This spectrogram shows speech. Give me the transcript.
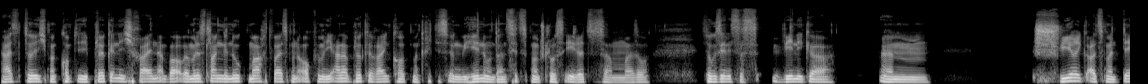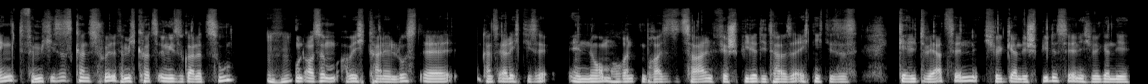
Das heißt natürlich, man kommt in die Blöcke nicht rein, aber wenn man das lang genug macht, weiß man auch, wenn man in die anderen Blöcke reinkommt, man kriegt das irgendwie hin und dann sitzt man am Schluss eh da zusammen. Also so gesehen ist das weniger ähm, schwierig, als man denkt. Für mich ist es kein Thrill, für mich gehört es irgendwie sogar dazu. Mhm. Und außerdem habe ich keine Lust, äh, ganz ehrlich, diese enorm horrenden Preise zu zahlen für Spiele, die teilweise echt nicht dieses Geld wert sind. Ich will gerne die Spiele sehen, ich will gerne die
